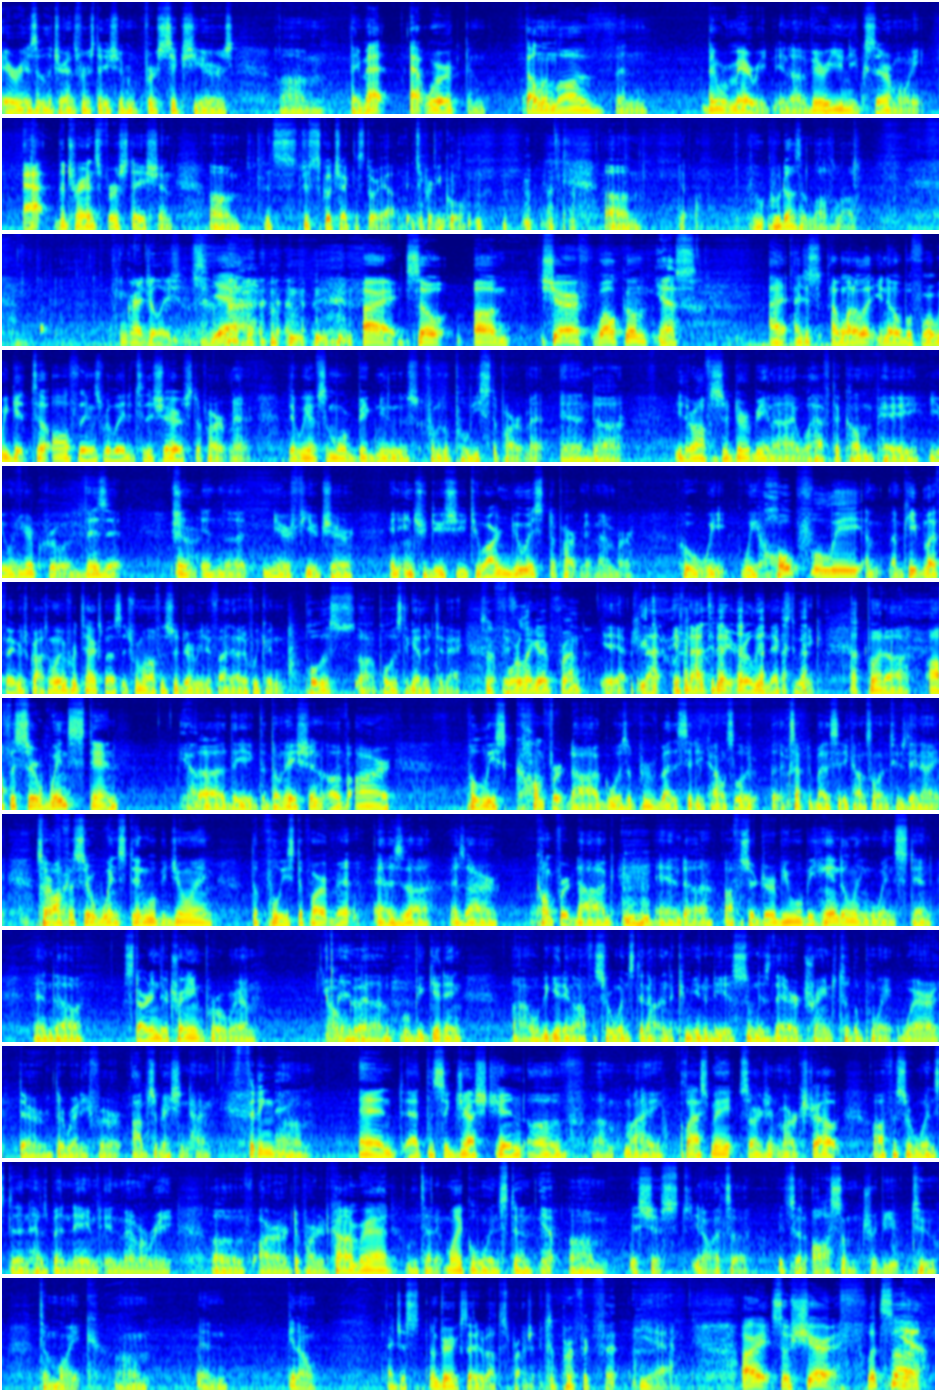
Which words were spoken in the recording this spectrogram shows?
areas of the transfer station for six years. Um, they met at work and fell in love, and they were married in a very unique ceremony at the transfer station. Um, it's just go check the story out. It's pretty cool. um, you know, who, who doesn't love love? Congratulations. Yeah. All right. So, um, Sheriff, welcome. Yes. I, I just I want to let you know before we get to all things related to the sheriff's department that we have some more big news from the police department, and uh, either Officer Derby and I will have to come pay you and your crew a visit Sure. in, in the near future and introduce you to our newest department member, who we we hopefully I'm, I'm keeping my fingers crossed. I'm waiting for a text message from Officer Derby to find out if we can pull this uh, pull this together today. Is a four-legged friend? Yeah, if not if not today, early next week. But uh, Officer Winston, Yeah. uh, the the donation of our police comfort dog was approved by the city council, uh, accepted by the city council on Tuesday night. So Perfect. Officer Winston will be joining the police department as uh, as our comfort dog, Mm-hmm. and uh, Officer Derby will be handling Winston and uh, starting their training program oh, and good. Uh, we'll be getting uh, we'll be getting Officer Winston out in the community as soon as they're trained to the point where they're they're ready for observation time. Fitting name. Um, and at the suggestion of um, my classmate Sergeant Mark Strout, Officer Winston has been named in memory of our departed comrade, Lieutenant Michael Winston. Yep. Um, it's just you know it's a it's an awesome tribute to to Mike, um, and you know I just I'm very excited about this project. it's a perfect fit. Yeah. All right. So sheriff, let's. Uh,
